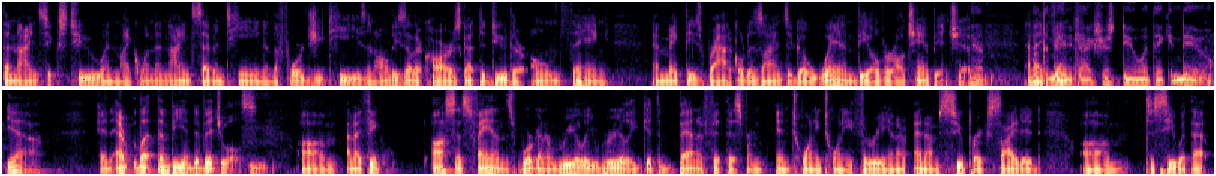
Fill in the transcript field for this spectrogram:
the 962 and like when the 917 and the 4 GTs and all these other cars got to do their own thing and make these radical designs to go win the overall championship. Yeah. And Let I the think manufacturers do what they can do. yeah, and let them be individuals. Um, and I think us as fans, we're going to really, really get to benefit this from in 2023. And I, and I'm super excited um, to see what that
